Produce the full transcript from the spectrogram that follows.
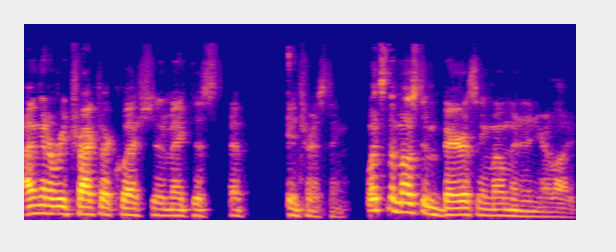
I'm going to retract our question and make this uh, interesting. What's the most embarrassing moment in your life?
